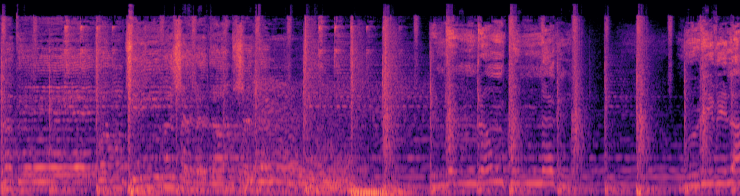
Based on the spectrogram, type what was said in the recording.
भगे त्वं जीव शरदां शरम् ஒன்றும் புன்னகை முடிவிலா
